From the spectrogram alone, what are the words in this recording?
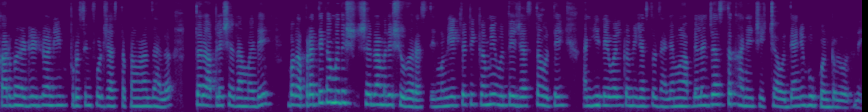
कार्बोहायड्रेट आणि प्रोटीन फूड जास्त प्रमाणात झालं तर आपल्या शरीरामध्ये बघा प्रत्येकामध्ये शरीरामध्ये शुगर असते. मग एक तर ती कमी होते जास्त होते आणि ही लेवल कमी जास्त झाल्यामुळे आपल्याला जास्त खाण्याची इच्छा होते आणि भूक कंट्रोल होत नाही.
